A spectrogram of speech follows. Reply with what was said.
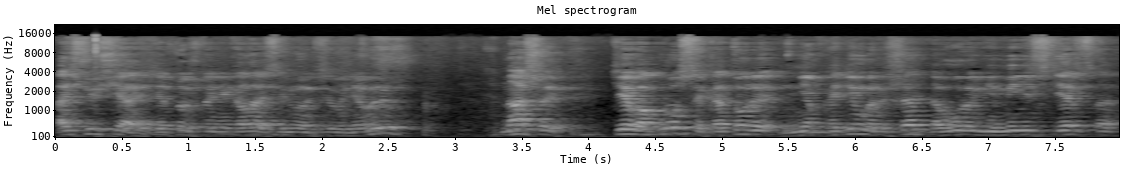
ощущаете то, что Николай Семенович сегодня говорил, наши те вопросы, которые необходимо решать на уровне Министерства,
